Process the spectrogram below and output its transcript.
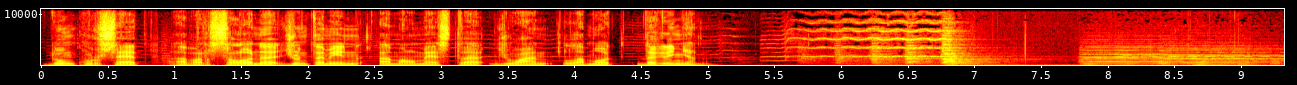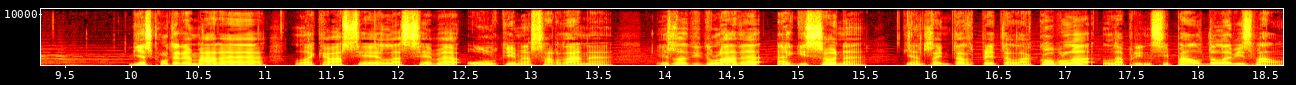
d'un curset a Barcelona juntament amb el mestre Joan Lamot de Grinyon. I escoltarem ara la que va ser la seva última sardana. És la titulada Aguissona i ens la interpreta la cobla la principal de la Bisbal.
